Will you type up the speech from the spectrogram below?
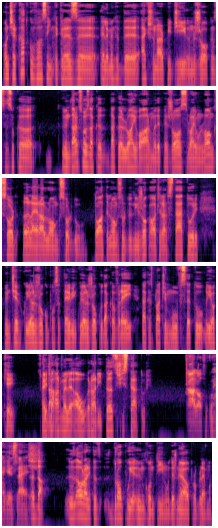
au încercat cumva să integreze elemente de action RPG în joc, în sensul că în Dark Souls dacă, dacă luai o armă de pe jos, luai un longsword, ăla era longsword-ul. Toate longsword-urile din joc au aceleași staturi, începi cu el jocul, poți să termini cu el jocul dacă vrei, dacă îți place moveset-ul, e ok. Aici Da. armele au rarități și staturi. Ah, l-au făcut hack and slash. Da, au rarități, drop-ul e în continuu, deci nu e o problemă.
